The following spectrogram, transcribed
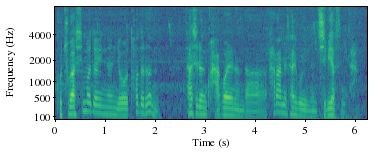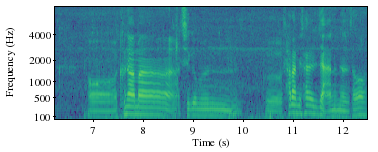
고추가 심어져 있는 요 터들은 사실은 과거에는 다 사람이 살고 있는 집이었습니다 어, 그나마 지금은 그 사람이 살지 않으면서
